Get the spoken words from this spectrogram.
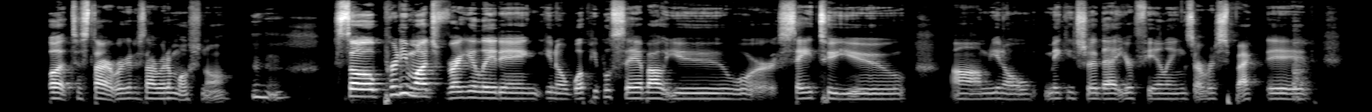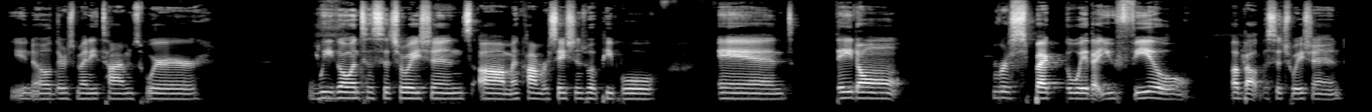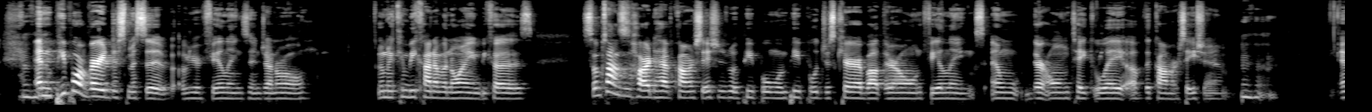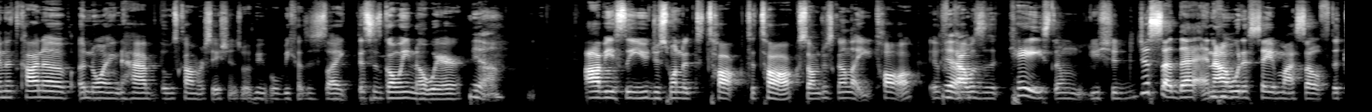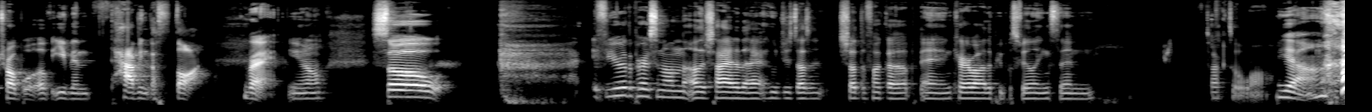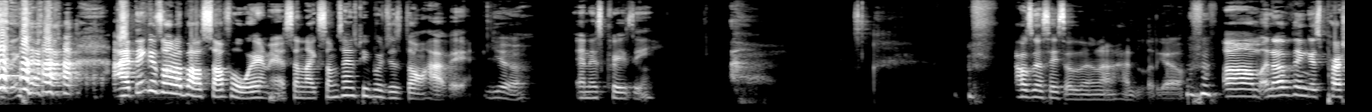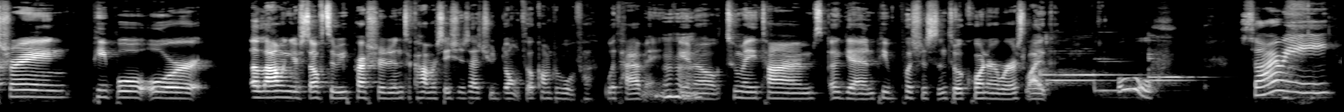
but to start, we're gonna start with emotional. hmm So pretty much regulating, you know, what people say about you or say to you. Um, you know, making sure that your feelings are respected. You know, there's many times where we go into situations um and conversations with people and they don't respect the way that you feel about the situation Mm-hmm. and people are very dismissive of your feelings in general and it can be kind of annoying because sometimes it's hard to have conversations with people when people just care about their own feelings and their own takeaway of the conversation hmm and it's kind of annoying to have those conversations with people because it's like this is going nowhere Yeah. Obviously you just wanted to talk to talk so i'm just gonna let you talk if Yeah. that was the case then you should just said that and i Mhm. would have saved myself the trouble of even having a thought Right. you know so if you're the person on the other side of that who just doesn't shut the fuck up and care about other people's feelings then talk to a wall Yeah. I think it's all about self awareness, and like sometimes people just don't have it, yeah and it's crazy. I was gonna say something and i had to let it go Um, another thing is pressuring people or allowing yourself to be pressured into conversations that you don't feel comfortable with, with having. You Mhm. know, too many times, again, people push us into a corner where it's like, oh, Sorry.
